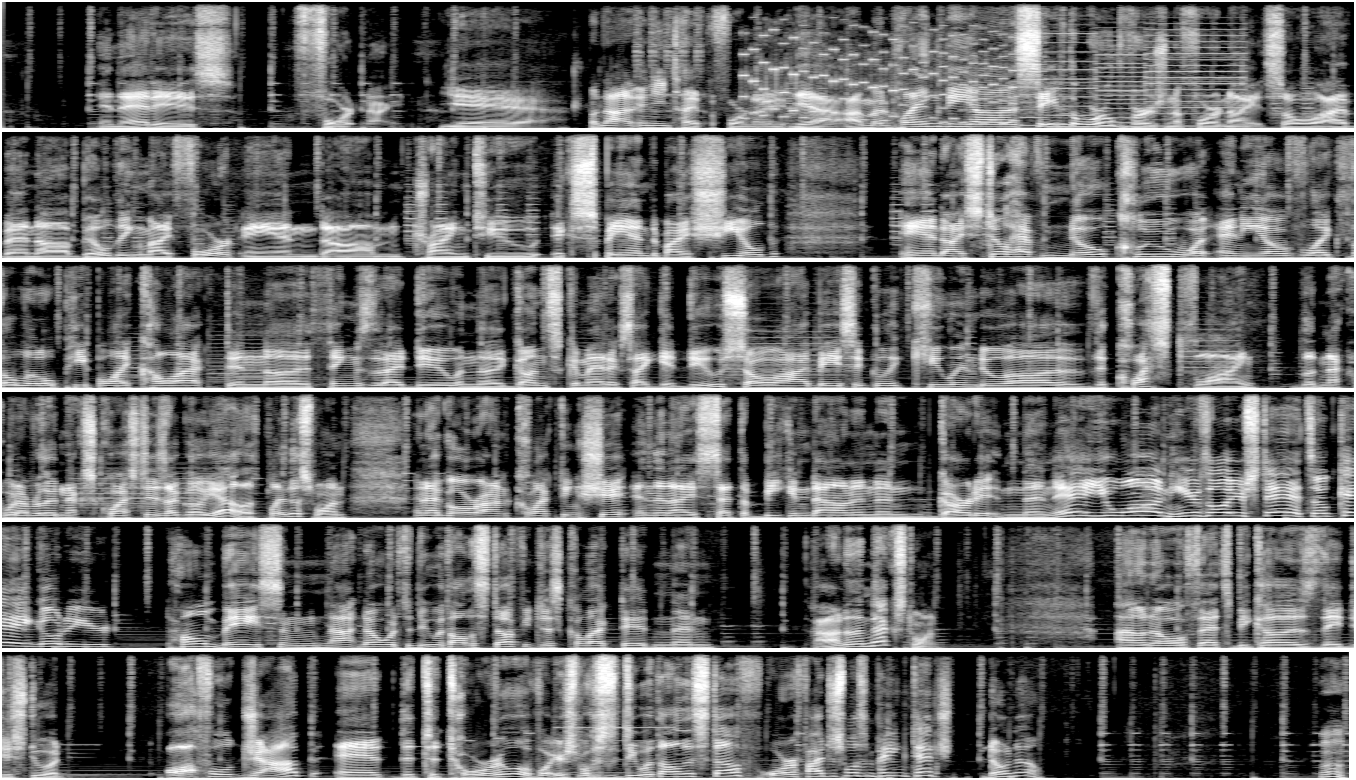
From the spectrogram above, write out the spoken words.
and that is Fortnite. Yeah. But not any type of Fortnite. Yeah, I've been playing the uh, Save the World version of Fortnite. So I've been uh, building my fort and um, trying to expand my shield. And I still have no clue what any of like the little people I collect and the things that I do and the gun schematics I get do. So I basically queue into uh, the quest line, the next whatever the next quest is. I go, yeah, let's play this one, and I go around collecting shit, and then I set the beacon down and then guard it, and then hey, you won. Here's all your stats. Okay, go to your home base and not know what to do with all the stuff you just collected, and then on to the next one. I don't know if that's because they just do a awful job at the tutorial of what you're supposed to do with all this stuff, or if I just wasn't paying attention. Don't know. Hmm.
